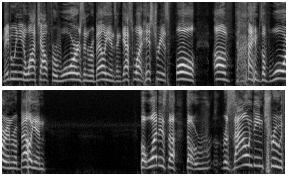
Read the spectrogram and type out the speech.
Maybe we need to watch out for wars and rebellions and guess what? History is full of times of war and rebellion. But what is the, the resounding truth,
